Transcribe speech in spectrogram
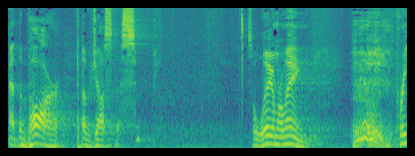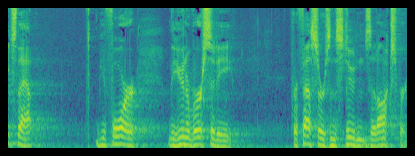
at the bar of justice. So William Romaine preached that before the university professors and students at Oxford.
